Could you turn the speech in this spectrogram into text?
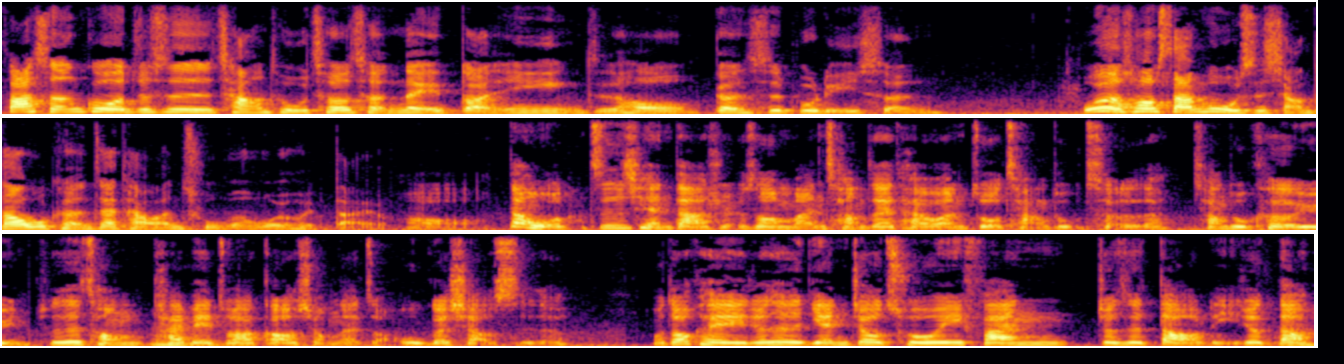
发生过就是长途车程那一段阴影之后，更是不离身。我有时候三不五时想到我可能在台湾出门，我也会带哦。哦，但我之前大学的时候蛮常在台湾坐长途车的，长途客运就是从台北坐到高雄那种五个小时的，嗯、我都可以就是研究出一番就是道理，就到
